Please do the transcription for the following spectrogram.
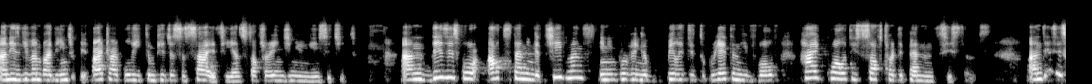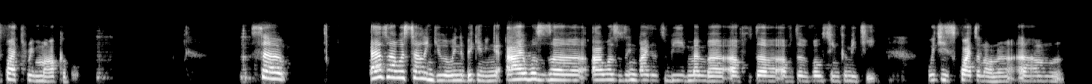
and is given by the IEEE Computer Society and Software Engineering Institute. And this is for outstanding achievements in improving ability to create and evolve high quality software dependent systems. And this is quite remarkable. So as I was telling you in the beginning, I was uh, I was invited to be member of the of the voting committee, which is quite an honor. Um,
